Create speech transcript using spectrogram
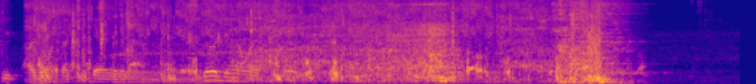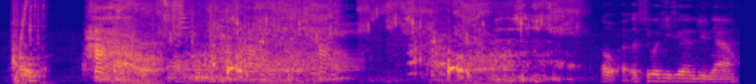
keep, keep I don't that keep getting in the back. The other Oh. Oh, let's see what he's gonna do now.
